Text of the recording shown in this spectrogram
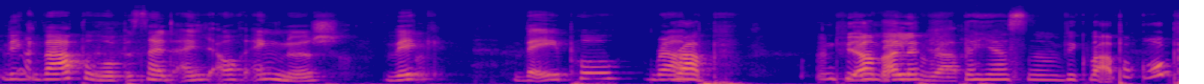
Vic Vaporub ist halt eigentlich auch Englisch. Vic Vapor Rub. Rub. Und wir Vic haben alle, ja, hier ist eine Vic Vapor Rub.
